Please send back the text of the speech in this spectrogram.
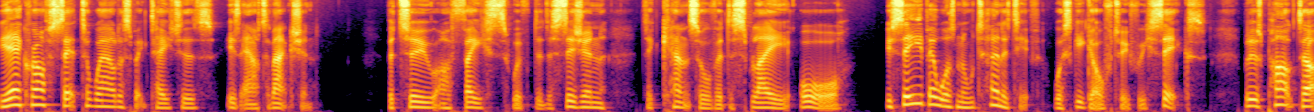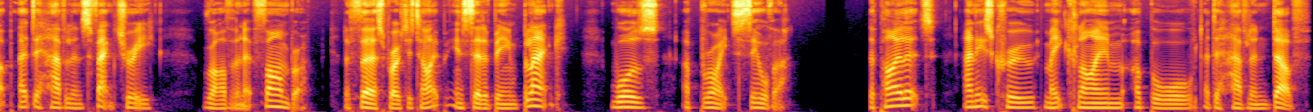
The aircraft set to wow the spectators is out of action. The two are faced with the decision to cancel the display or. You see, there was an alternative, Whiskey Golf 236, but it was parked up at de Havilland's factory rather than at Farnborough. The first prototype, instead of being black, was a bright silver. The pilot and his crew make climb aboard a de Havilland Dove,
